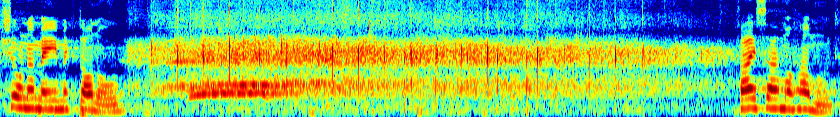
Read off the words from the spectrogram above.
Shauna May McDonald. Faisal Mohamud.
